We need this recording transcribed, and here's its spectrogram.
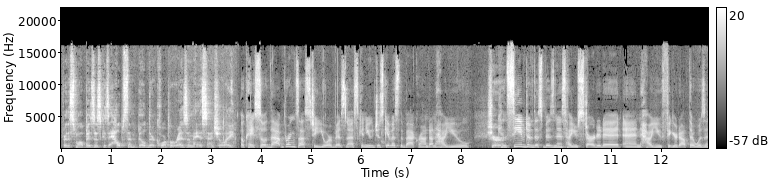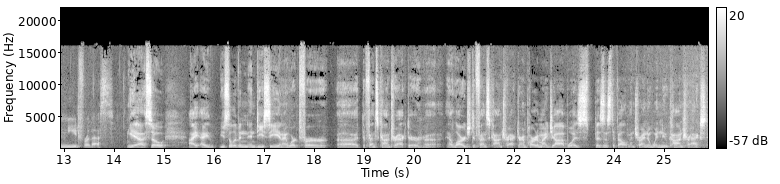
for the small business because it helps them build their corporate resume essentially. Okay, so that brings us to your business. Can you just give us the background on how you Sure. conceived of this business, how you started it, and how you figured out there was a need for this? Yeah, so I, I used to live in, in DC and I worked for a defense contractor, uh, a large defense contractor. And part of my job was business development, trying to win new contracts.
